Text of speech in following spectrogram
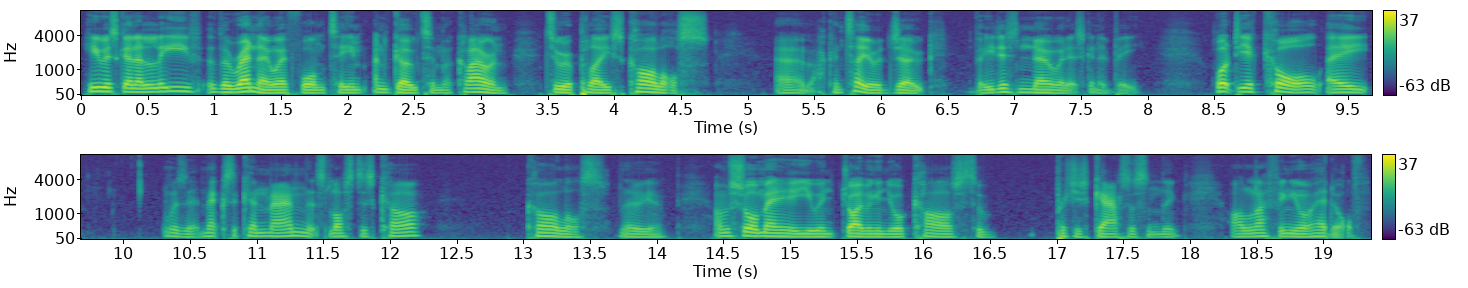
He was going to leave the Renault F1 team and go to McLaren to replace Carlos. Um, I can tell you a joke, but you just know what it's going to be. What do you call a was it Mexican man that's lost his car? Carlos. There we go. I'm sure many of you in, driving in your cars to British Gas or something are laughing your head off,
